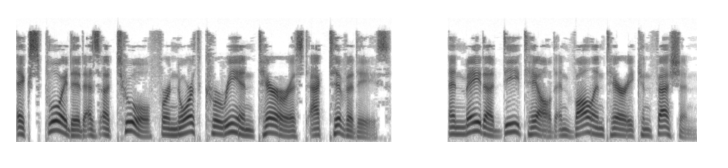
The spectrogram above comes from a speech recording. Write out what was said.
exploited as a tool for North Korean terrorist activities, and made a detailed and voluntary confession.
